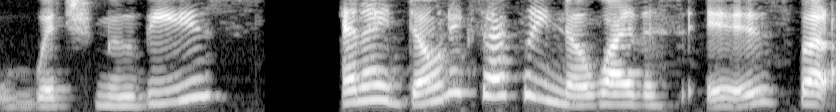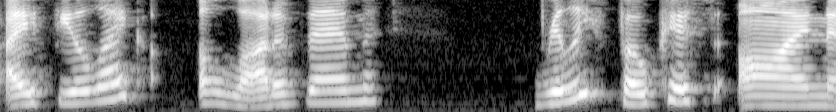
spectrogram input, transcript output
witch movies, and I don't exactly know why this is, but I feel like a lot of them really focus on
